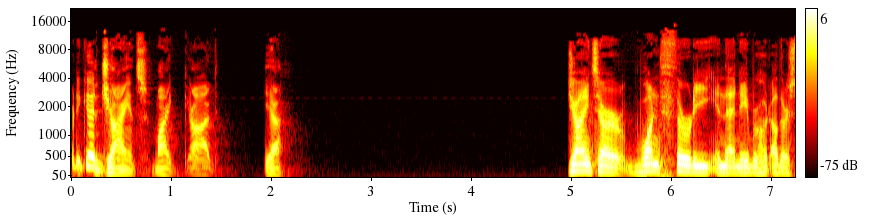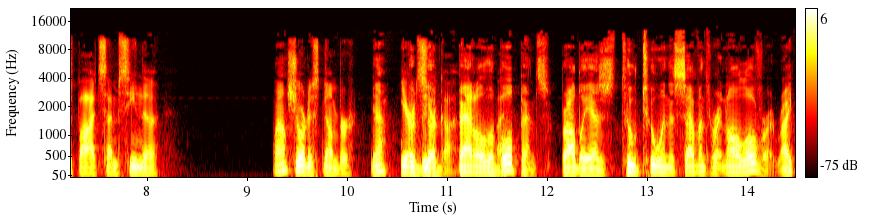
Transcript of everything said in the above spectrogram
Pretty The good. Giants. My God. Yeah. Giants are 130 in that neighborhood. Other spots, I'm seeing the Well, shortest number. Yeah. Here Could at be a Circa. battle of the But- bullpens. Probably has 2 2 in the seventh written all over it, right?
